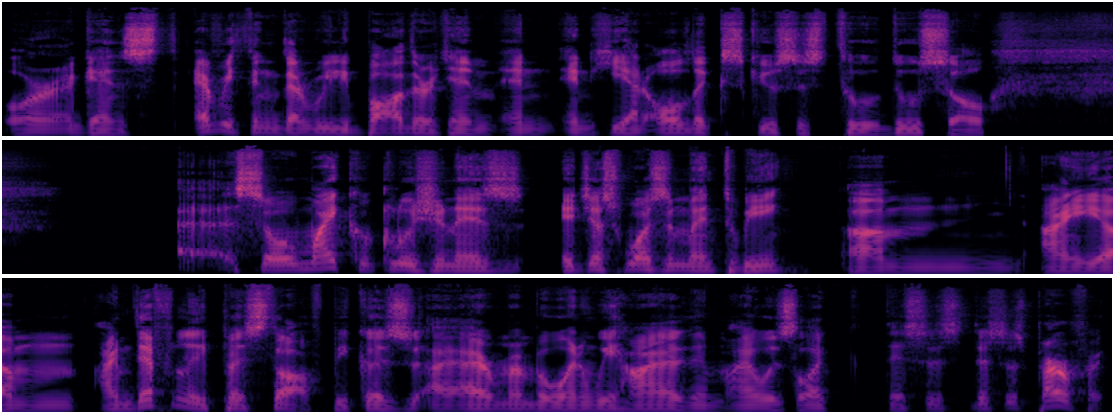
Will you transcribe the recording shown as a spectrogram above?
or against everything that really bothered him and and he had all the excuses to do so uh, so my conclusion is it just wasn't meant to be. Um, I um, I'm definitely pissed off because I, I remember when we hired him, I was like, this is this is perfect.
